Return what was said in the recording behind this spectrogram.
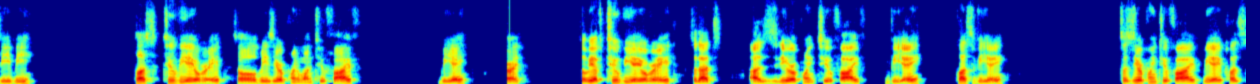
VB plus 2 VA over 8. So it'll be 0 0.125 VA. Alright, so we have 2 VA over 8. So that's uh, 0 0.25 VA plus VA. So 0 0.25 VA plus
